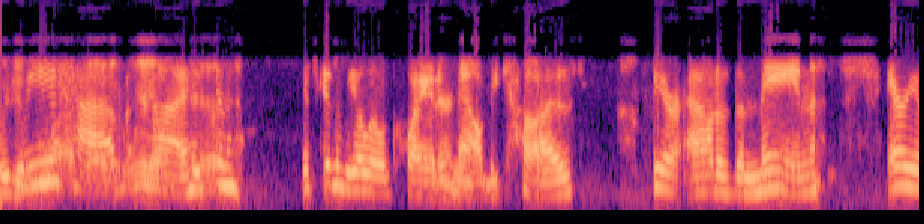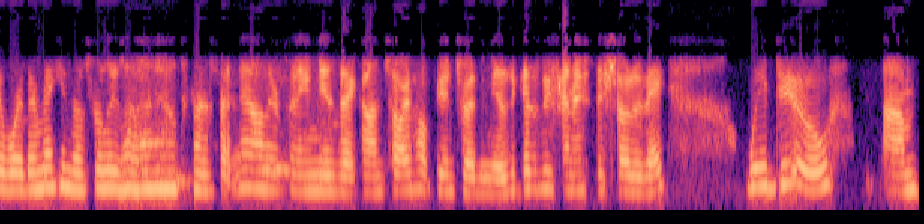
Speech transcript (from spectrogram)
We, we have. We uh, it's gonna it's gonna be a little quieter now because we are out of the main area where they're making those really loud announcements, but now they're putting music on. So I hope you enjoy the music as we finish the show today. We do um,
